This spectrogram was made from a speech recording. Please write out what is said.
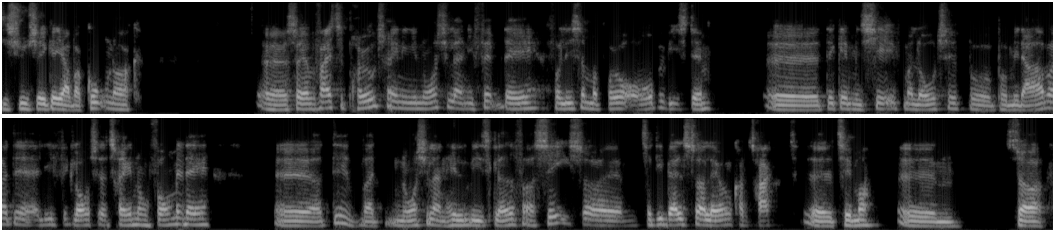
de synes ikke, at jeg var god nok. Øh, så jeg var faktisk til prøvetræning i Nordsjælland i fem dage, for ligesom at prøve at overbevise dem. Øh, det gav min chef mig lov til på, på mit arbejde, jeg lige fik lov til at træne nogle formiddage. Øh, og det var Nordsjælland heldigvis glad for at se, så, øh, så de valgte så at lave en kontrakt øh, til mig. Øh, så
